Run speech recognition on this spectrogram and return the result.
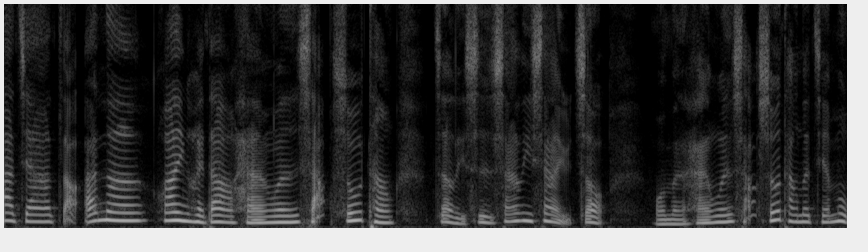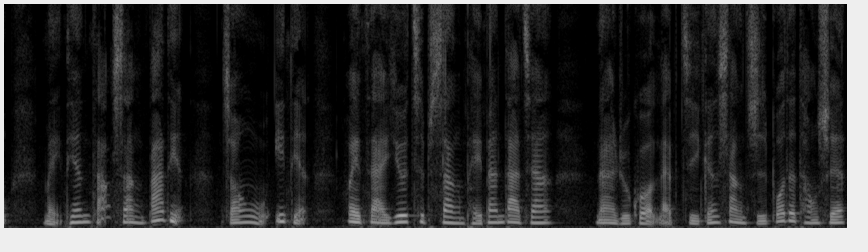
大家，早安呢！欢迎回到韩文小书童，这里是莎莉夏宇宙。我们韩文小书童的节目每天早上八点、中午一点会在 YouTube 上陪伴大家。那如果来不及跟上直播的同学，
